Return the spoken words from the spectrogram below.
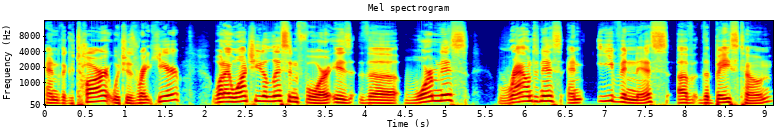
and the guitar, which is right here. What I want you to listen for is the warmness, roundness, and evenness of the bass tone.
